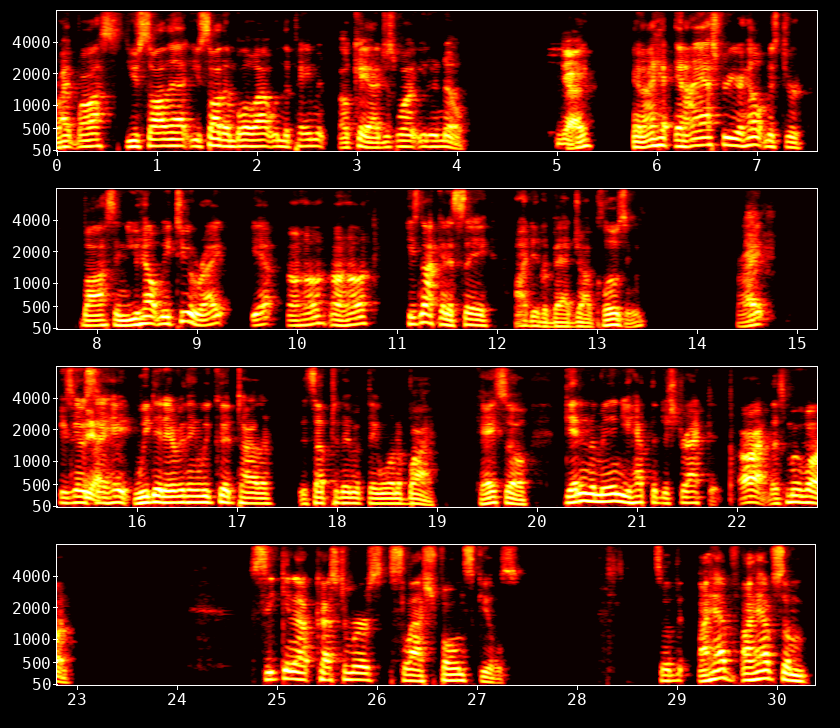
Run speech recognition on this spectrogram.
Right, boss? You saw that? You saw them blow out when the payment? Okay, I just want you to know. Yeah. Okay? And I and I asked for your help, Mr. Boss, and you helped me too, right? Yep. Uh-huh. Uh-huh. He's not gonna say, I did a bad job closing. Right? He's gonna yeah. say, Hey, we did everything we could, Tyler. It's up to them if they want to buy. Okay, so getting them in, you have to distract it. All right, let's move on. Seeking out customers slash phone skills. So th- I have I have some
